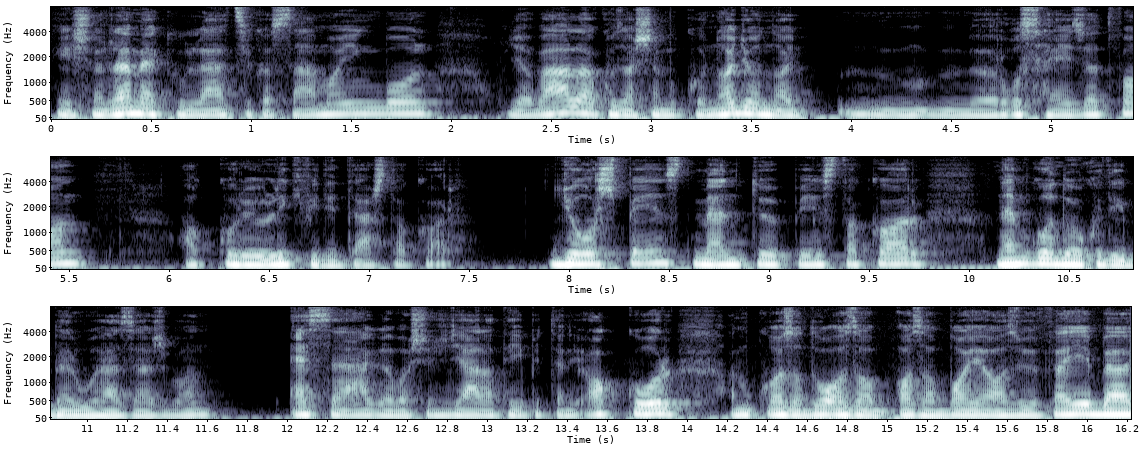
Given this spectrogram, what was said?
és remekül látszik a számainkból, hogy a vállalkozás, amikor nagyon nagy mm, rossz helyzet van, akkor ő likviditást akar. Gyors pénzt, mentőpénzt akar, nem gondolkodik beruházásban, esze ágavas és gyárat építeni akkor, amikor az a, az, a, az a baja az ő fejében,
